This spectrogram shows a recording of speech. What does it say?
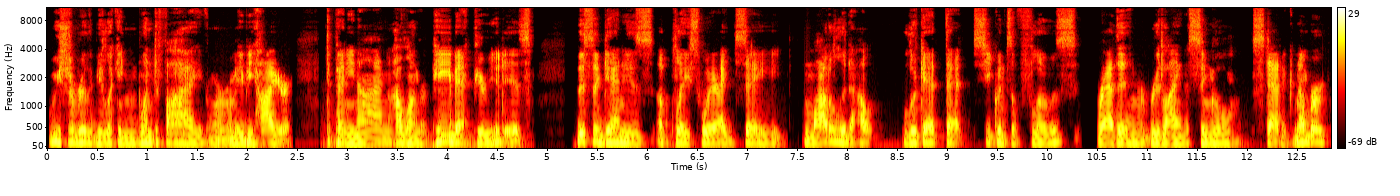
we should really be looking one to five or maybe higher, depending on how long our payback period is. This again is a place where I'd say model it out, look at that sequence of flows rather than rely on a single static number.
